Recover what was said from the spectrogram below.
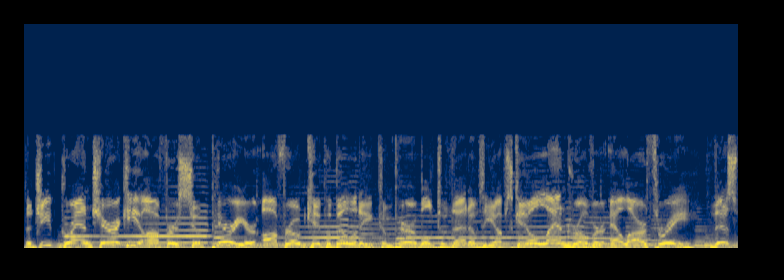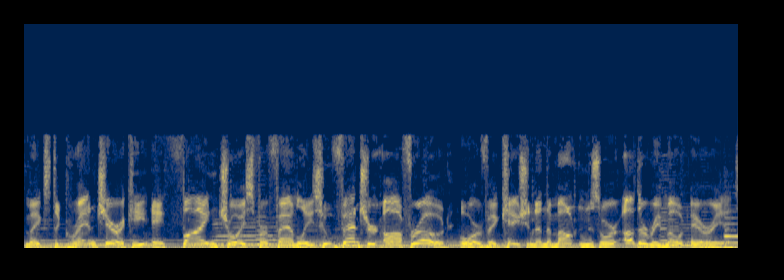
The Jeep Grand Cherokee offers superior off-road capability comparable to that of the upscale Land Rover LR3. This makes the Grand Cherokee a fine choice for families who venture off-road or vacation in the mountains or other remote areas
